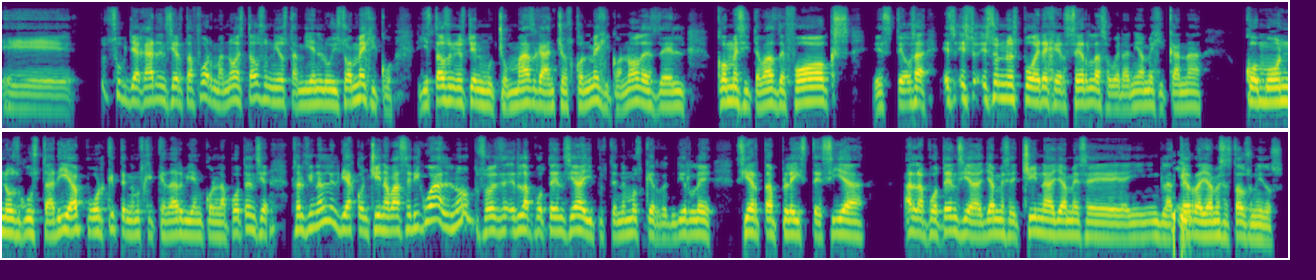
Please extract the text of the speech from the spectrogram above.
eh, en cierta forma, ¿no? Estados Unidos también lo hizo a México y Estados Unidos tiene mucho más ganchos con México, ¿no? Desde el comes y te vas de Fox, este, o sea, eso no es poder ejercer la soberanía mexicana como nos gustaría porque tenemos que quedar bien con la potencia. Pues al final del día con China va a ser igual, ¿no? Pues es, es la potencia y pues tenemos que rendirle cierta pleistesía a la potencia, llámese China, llámese Inglaterra, llámese Estados Unidos.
